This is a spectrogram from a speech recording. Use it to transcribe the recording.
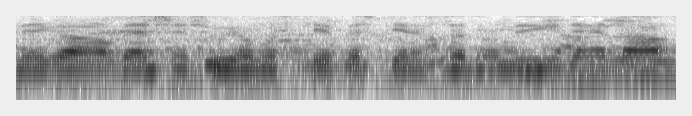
még a versenysúlyomhoz képest ilyen szezon végig, de hát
